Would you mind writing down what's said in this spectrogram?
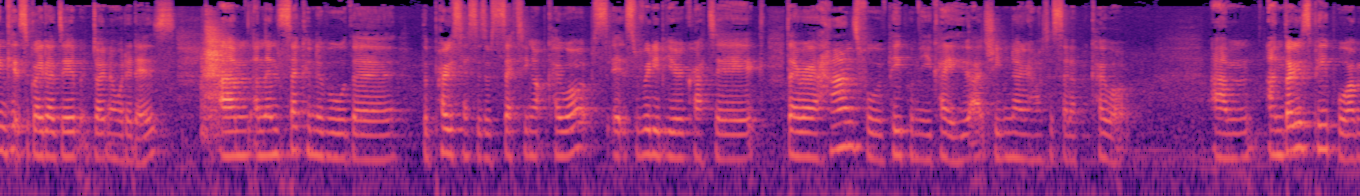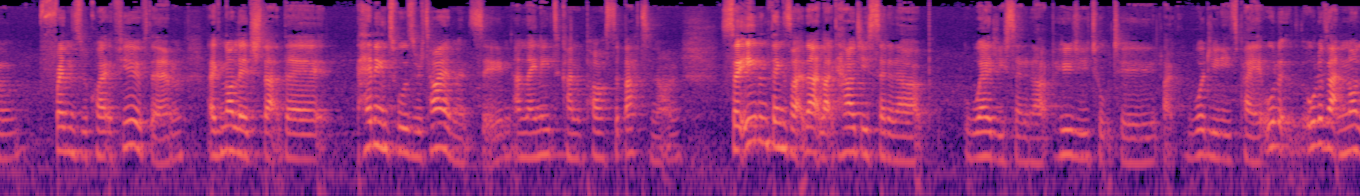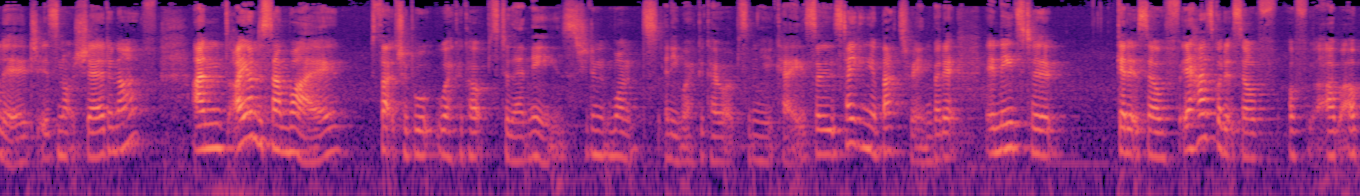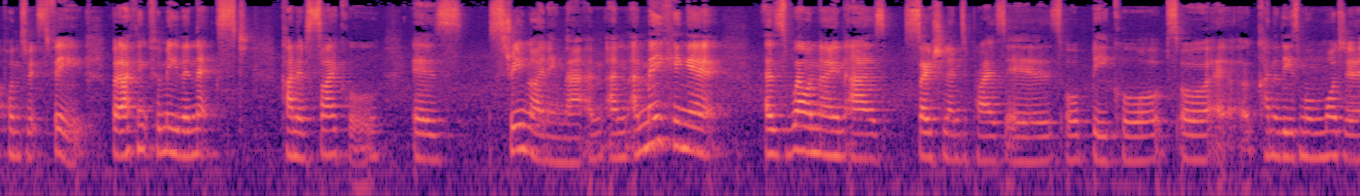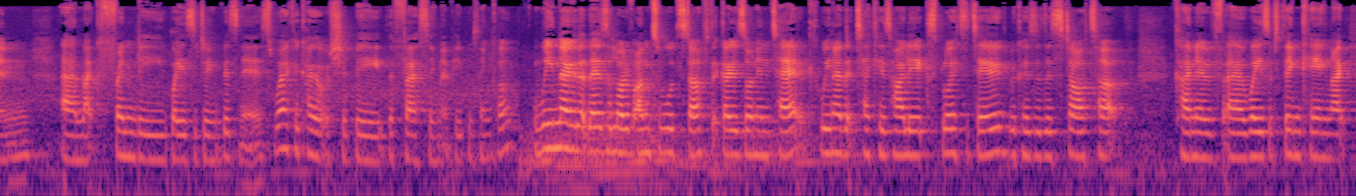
think it's a great idea but don't know what it is. Um, and then, second of all, the, the processes of setting up co ops, it's really bureaucratic. There are a handful of people in the UK who actually know how to set up a co op. Um, and those people, I'm friends with quite a few of them, acknowledge that they're heading towards retirement soon and they need to kind of pass the baton on. So even things like that, like how do you set it up? Where do you set it up? Who do you talk to? Like what do you need to pay? All of, all of that knowledge is not shared enough. And I understand why Thatcher brought worker co-ops to their knees. She didn't want any worker co-ops in the UK. So it's taking a battering, but it, it needs to get itself, it has got itself off, up, up onto its feet. But I think for me, the next kind of cycle is streamlining that and, and, and making it as well known as social enterprises or B Corps or uh, kind of these more modern, um, like friendly ways of doing business, worker co-ops should be the first thing that people think of. We know that there's a lot of untoward stuff that goes on in tech. We know that tech is highly exploitative because of the startup kind of uh, ways of thinking, like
